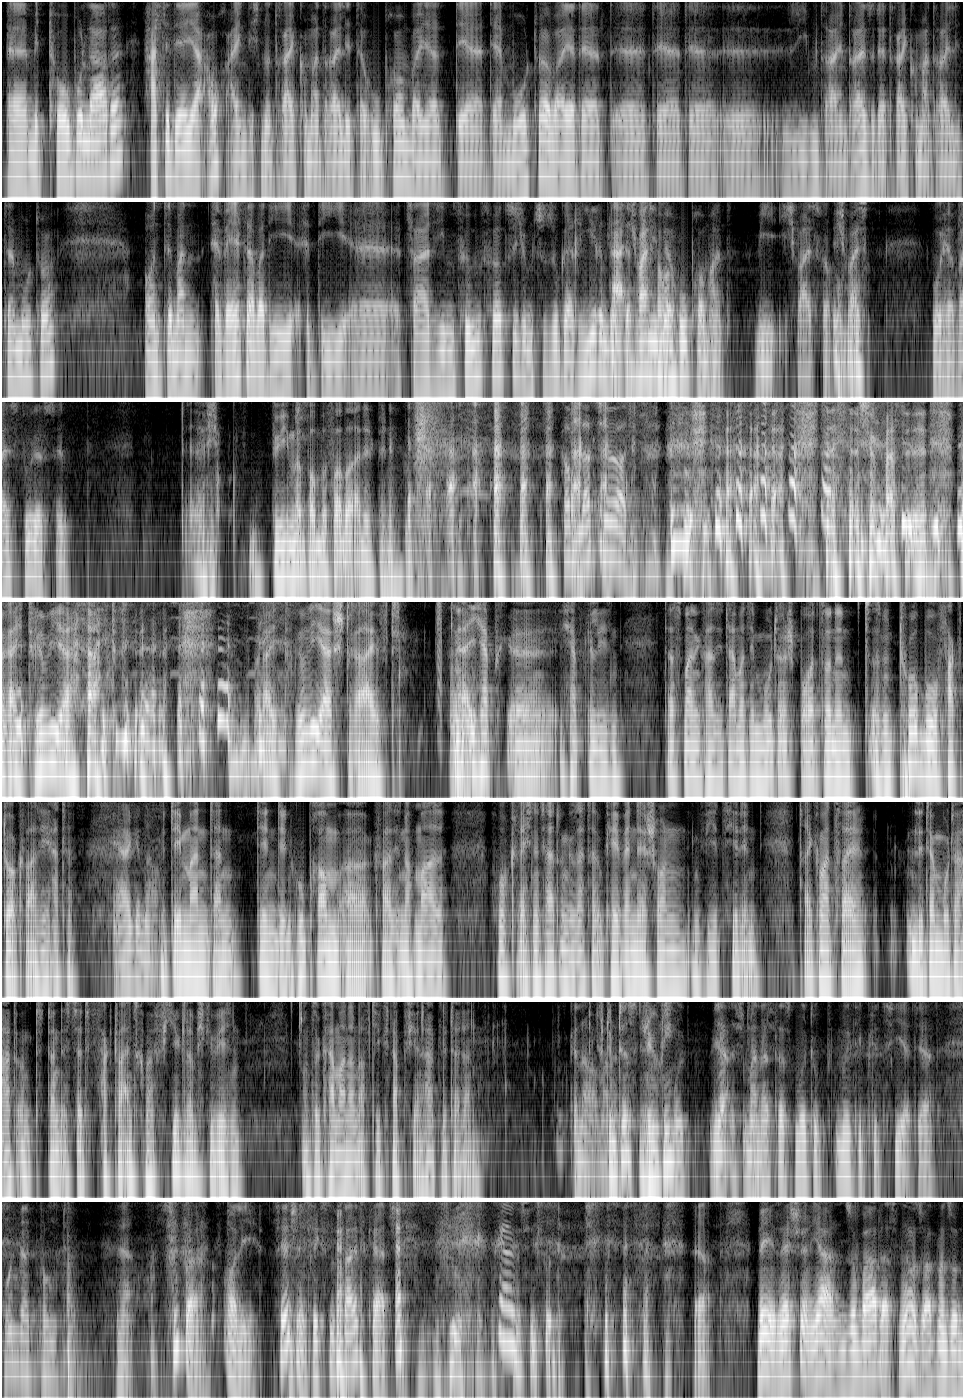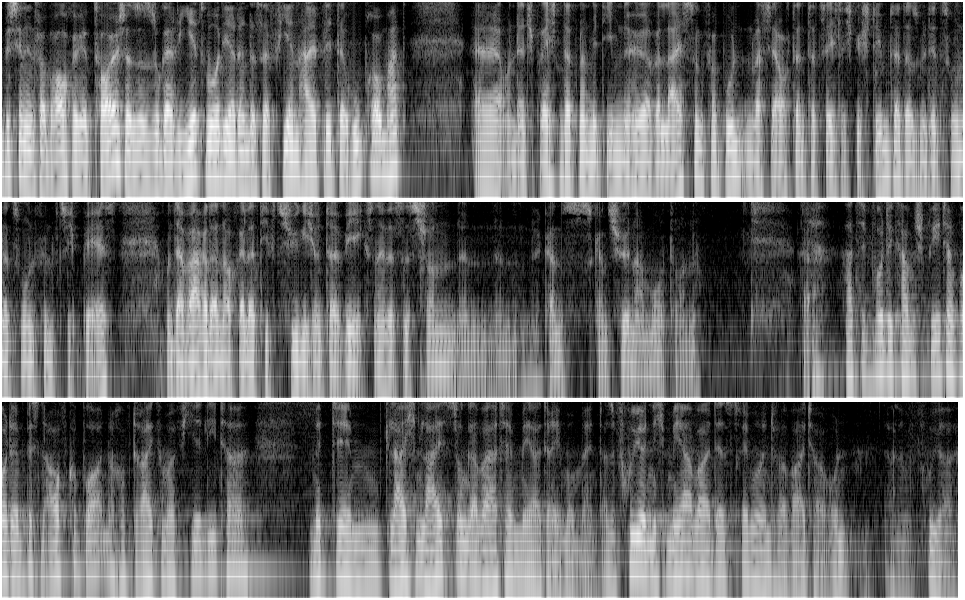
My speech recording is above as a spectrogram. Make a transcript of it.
äh, mit Turbolader hatte der ja auch eigentlich nur 3,3 Liter Hubraum, weil ja der, der Motor war ja der, äh, der, der äh, 733, also der 3,3 Liter Motor. Und äh, man wählte aber die, die äh, Zahl 745, um zu suggerieren, dass Ja, er viel mehr warum. Hubraum hat. Wie? Ich weiß warum. Ich weiß, Woher weißt du das denn? Äh, ich, wie immer Bombe vorbereitet bin. Komm, lass hören. Schon fast äh, Bereich Trivia. Bereich Trivia streift. Ja, ich habe äh, ich hab gelesen, dass man quasi damals im Motorsport so einen, so einen Turbofaktor quasi hatte, Ja, genau. mit dem man dann den, den Hubraum äh, quasi nochmal hochgerechnet hat und gesagt hat, okay, wenn der schon irgendwie jetzt hier den 3,2 Liter Motor hat und dann ist der Faktor 1,4, glaube ich, gewesen. Und so kam man dann auf die knapp 4,5 Liter dann. genau. Stimmt hat das, Jury? Ja, Ja, das man hat das multi multipliziert, ja. 100 Punkte. Ja, super, Olli. Sehr schön, kriegst ein Preiskärtchen. Ja, das ist gut. Ja. Nee, sehr schön. Ja, und so war das. Ne? So hat man so ein bisschen den Verbraucher getäuscht. Also suggeriert wurde ja dann, dass er viereinhalb Liter Hubraum hat. Äh, Und entsprechend hat man mit ihm eine höhere Leistung verbunden, was ja auch dann tatsächlich gestimmt hat, also mit den 252 PS. Und da war er dann auch relativ zügig unterwegs. Ne? Das ist schon ein, ein ganz, ganz schöner Motor. Ne? Hat sie, wurde, kam später, wurde ein bisschen aufgebohrt, noch auf 3,4 Liter mit dem gleichen Leistung, aber er hatte mehr Drehmoment. Also früher nicht mehr, aber das Drehmoment war weiter unten. Also früher.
